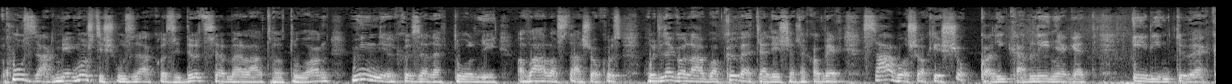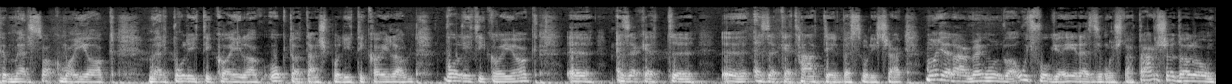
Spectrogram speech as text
húzzák, még most is húzzák az időt szemmel láthatóan, minél közelebb tolni a választásokhoz, hogy legalább a követelésetek, amelyek számosak és sokkal inkább lényeget érintőek, mert szakmaiak, mert politikailag, oktatáspolitikailag, politikaiak, ezeket, ezeket háttérbe szorítsák. Magyarán megmondva úgy fogja érezni most a társadalom,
